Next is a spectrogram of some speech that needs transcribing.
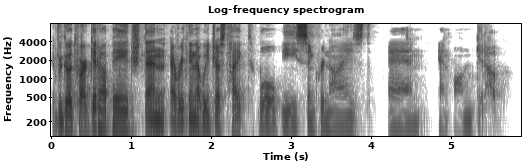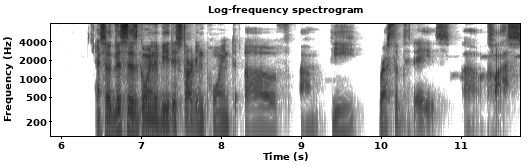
If we go to our GitHub page, then everything that we just typed will be synchronized and, and on GitHub. And so this is going to be the starting point of um, the rest of today's uh, class.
